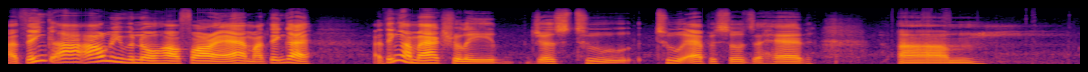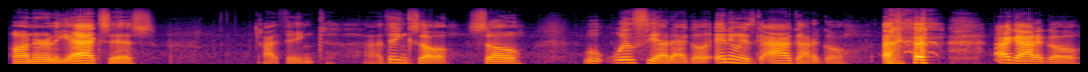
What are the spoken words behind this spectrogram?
I think I, I don't even know how far I am. I think I, I think I'm actually just two two episodes ahead, um, on early access. I think I think so. So we'll, we'll see how that goes. Anyways, I gotta go. I gotta go.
